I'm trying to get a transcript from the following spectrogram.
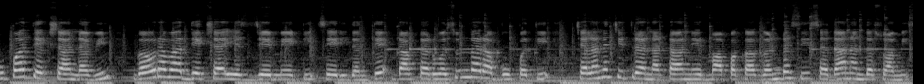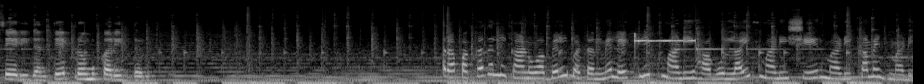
ಉಪಾಧ್ಯಕ್ಷ ನವೀನ್, ಗೌರವಾಧ್ಯಕ್ಷ ಎಸ್ಜೆ ಮೇಟಿ ಸೇರಿದಂತೆ ಡಾಕ್ಟರ್ ವಸುಂಧರಾ ಭೂಪತಿ, ಚಲನಚಿತ್ರ ನಟ ನಿರ್ಮಾಪಕ ಗಂಡಸಿ ಸದಾನಂದ ಸ್ವಾಮಿ ಸೇರಿದಂತೆ ಪ್ರಮುಖರಿದ್ದರು. ಪಕ್ಕದಲ್ಲಿ ಕಾಣುವ ಬೆಲ್ ಬಟನ್ ಮೇಲೆ ಕ್ಲಿಕ್ ಮಾಡಿ ಹಾಗೂ ಲೈಕ್ ಮಾಡಿ, ಶೇರ್ ಮಾಡಿ, ಕಮೆಂಟ್ ಮಾಡಿ.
